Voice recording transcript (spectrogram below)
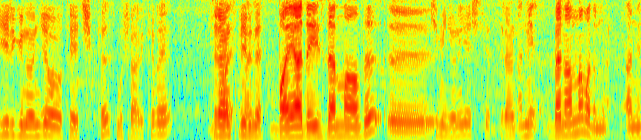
bir gün önce ortaya çıktı bu şarkı ve Trend Ba- 1'de. Bayağı da izlenme aldı. Ee, 2 milyonu geçti Trend Hani ben anlamadım. Hani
